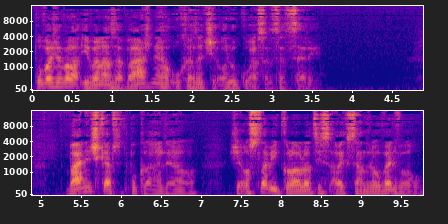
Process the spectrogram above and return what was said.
považovala Ivana za vážného uchazeče o ruku a srdce dcery. Vánička předpokládal, že oslaví kolaudaci s Alexandrou ve dvou,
